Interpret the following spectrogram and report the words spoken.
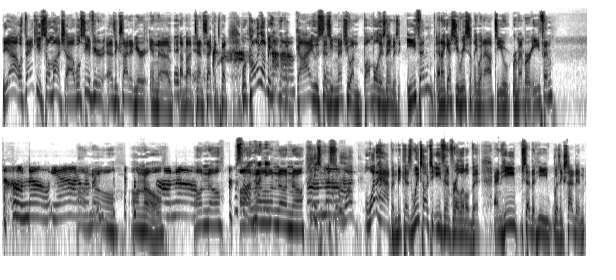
Yeah, well, thank you so much. Uh, we'll see if you're as excited here in uh, about 10 seconds. But we're calling on behalf of a guy who says he met you on Bumble. His name is Ethan, and I guess you recently went out. Do you remember Ethan? Oh no. Yeah, I remember. no. Oh no. Oh no. Oh no. What's oh, wrong, no, honey? No, no, Oh, so, no. so what what happened? Because we talked to Ethan for a little bit, and he said that he was excited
